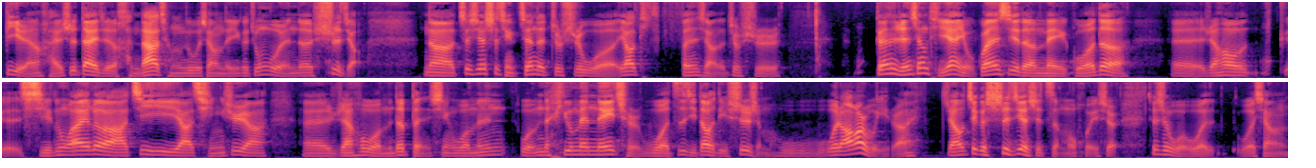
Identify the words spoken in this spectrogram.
必然还是带着很大程度上的一个中国人的视角。那这些事情真的就是我要分享的，就是跟人生体验有关系的美国的呃，然后喜怒哀乐啊、记忆啊、情绪啊。呃，然后我们的本性，我们我们的 human nature，我自己到底是什么？What are we？right？然后这个世界是怎么回事？就是我我我想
